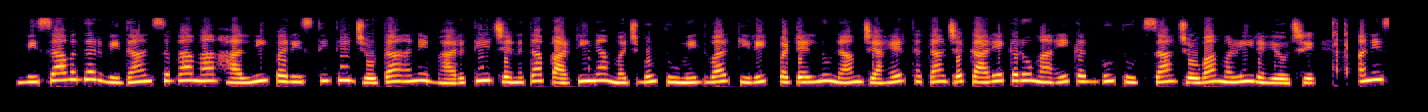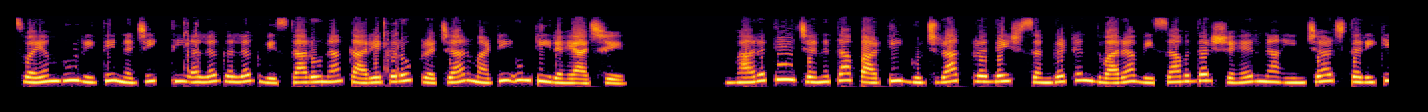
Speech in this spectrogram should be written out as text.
વિસાવદર વિધાનસભામાં હાલની પરિસ્થિતિ જોતા અને ભારતીય જનતા પાર્ટીના મજબૂત ઉમેદવાર કિરીટ પટેલનું નામ જાહેર થતાં જ કાર્યકરોમાં એક અદભુત ઉત્સાહ જોવા મળી રહ્યો છે અને સ્વયંભૂ રીતે નજીકથી અલગ અલગ વિસ્તારોના કાર્યકરો પ્રચાર માટે ઉમટી રહ્યા છે. ભારતીય જનતા પાર્ટી ગુજરાત પ્રદેશ સંગઠન દ્વારા વિસાવદર શહેરના ઇન્ચાર્જ તરીકે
